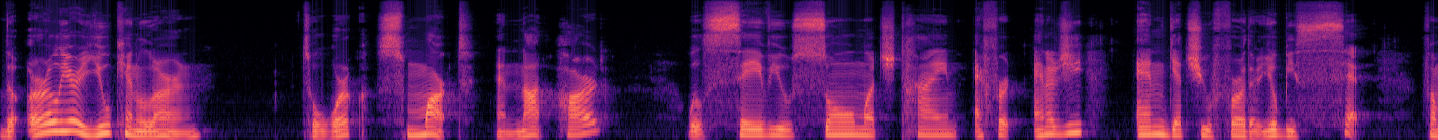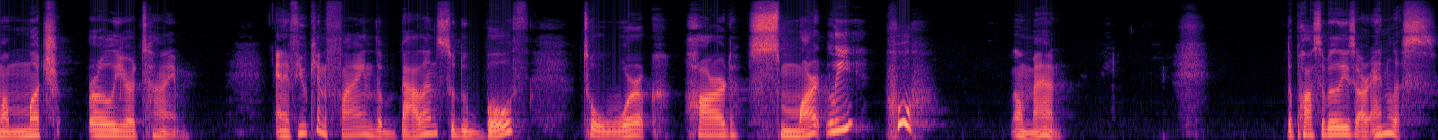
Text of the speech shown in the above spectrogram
The earlier you can learn to work smart and not hard will save you so much time, effort, energy, and get you further. You'll be set from a much earlier time. And if you can find the balance to do both, to work hard smartly, whew, oh man, the possibilities are endless.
